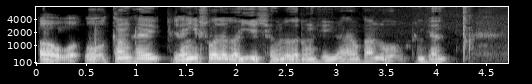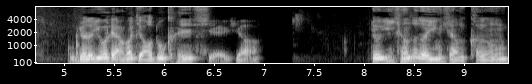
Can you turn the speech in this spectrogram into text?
哦，我我刚才人一说这个疫情这个东西，原来我关注，并且我觉得有两个角度可以写一下。就疫情这个影响，可能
